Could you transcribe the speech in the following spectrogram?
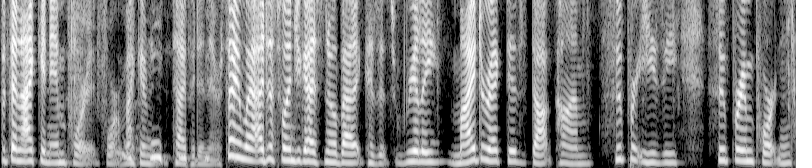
But then I can import it for him. I can type it in there. So anyway, I just wanted you guys to know about it because it's really mydirectives.com. Super easy, super important.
